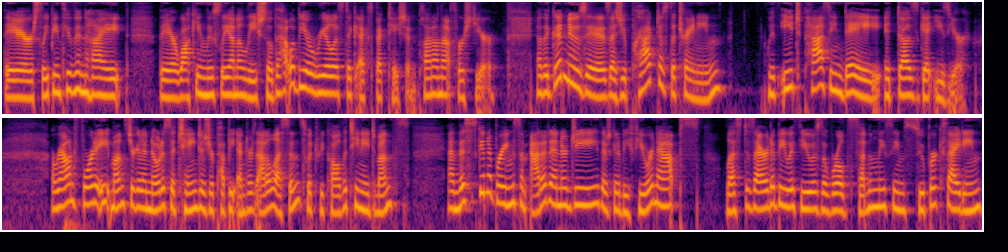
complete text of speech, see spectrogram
They're sleeping through the night, they are walking loosely on a leash. So that would be a realistic expectation. Plan on that first year. Now, the good news is as you practice the training, with each passing day, it does get easier. Around four to eight months, you're going to notice a change as your puppy enters adolescence, which we call the teenage months. And this is going to bring some added energy. There's going to be fewer naps, less desire to be with you as the world suddenly seems super exciting,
